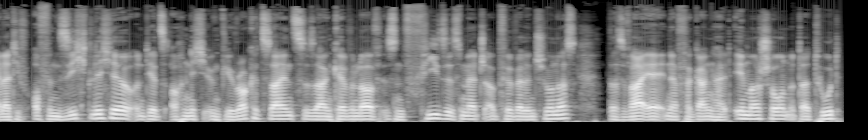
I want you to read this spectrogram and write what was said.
relativ offensichtliche und jetzt auch nicht irgendwie Rocket Science zu sagen, Kevin Love ist ein fieses Matchup für Valanciunas. Das war er in der Vergangenheit immer schon und da tut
